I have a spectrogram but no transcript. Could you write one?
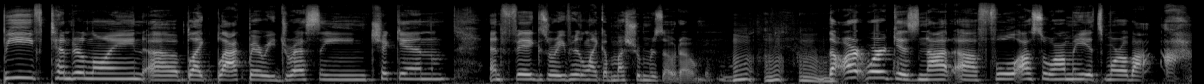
beef, tenderloin, uh, like blackberry dressing, chicken, and figs, or even like a mushroom risotto. The artwork is not a full aswami; it's more about ah.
